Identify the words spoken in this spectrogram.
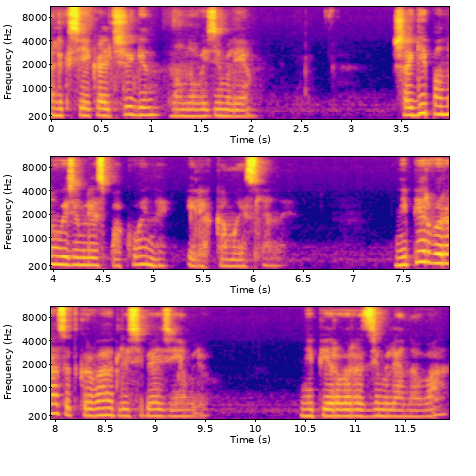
Алексей Кольчугин на новой земле. Шаги по новой земле спокойны и легкомысленны. Не первый раз открываю для себя землю. Не первый раз земля нова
